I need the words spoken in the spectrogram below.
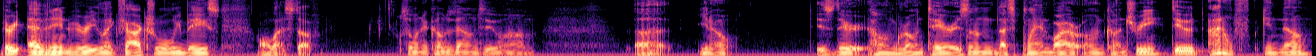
very evident, very like factually based, all that stuff. So when it comes down to, um, uh, you know, is there homegrown terrorism that's planned by our own country? Dude, I don't fucking know.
